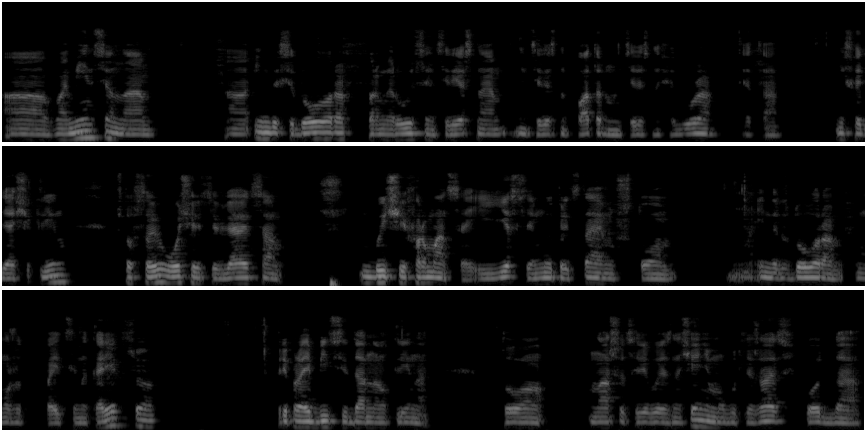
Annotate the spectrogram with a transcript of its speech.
а, в моменте на а, индексе долларов формируется интересная, интересный паттерн, интересная фигура. Это нисходящий клин, что в свою очередь является бычьей формацией. И если мы представим, что индекс доллара может пойти на коррекцию при пробитии данного клина, то наши целевые значения могут лежать вплоть до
